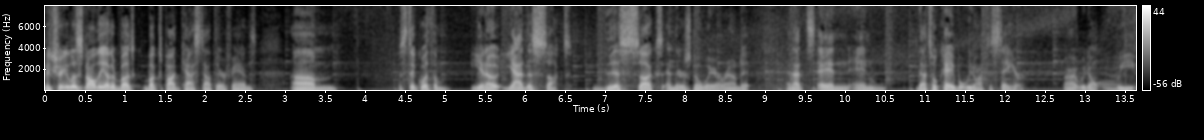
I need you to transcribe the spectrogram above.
Make sure you listen to all the other Bucs, Bucs podcasts out there, fans. Um, stick with them. You know, yeah, this sucked. This sucks, and there's no way around it. And that's and and that's okay. But we don't have to stay here. All right, we don't. We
